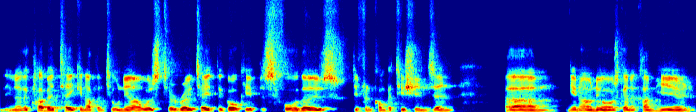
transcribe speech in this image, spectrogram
you know the club had taken up until now was to rotate the goalkeepers for those different competitions. And um, you know, I knew I was going to come here and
